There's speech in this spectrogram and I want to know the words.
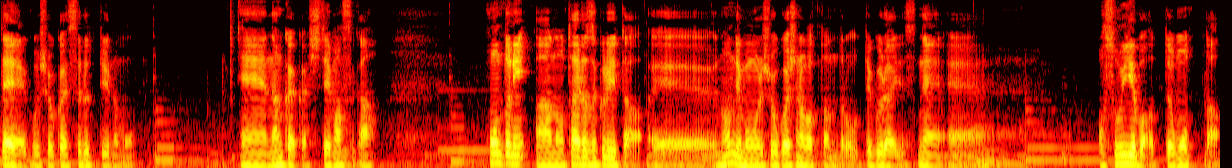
てご紹介するっていうのも、えー何回かしてますが、本当に、あの、タイラーズクリエイター、えーなんで今まで紹介しなかったんだろうってぐらいですね、えーあ、そういえばって思った、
